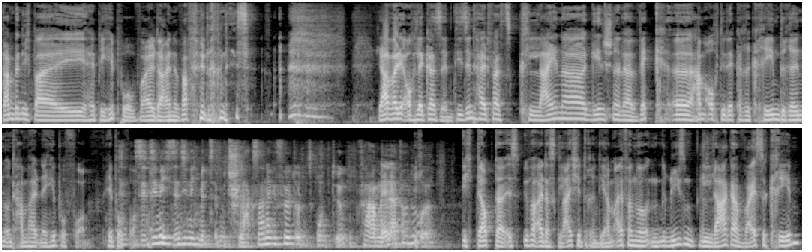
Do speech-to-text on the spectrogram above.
Dann bin ich bei Happy Hippo, weil da eine Waffel drin ist. ja, weil die auch lecker sind. Die sind halt was kleiner, gehen schneller weg, äh, haben auch die leckere Creme drin und haben halt eine Hippo-Form. Hippo sind, sind, die nicht, sind die nicht mit, mit Schlagsahne gefüllt und, und irgendein Karamell einfach nur? Ich, glaube, da ist überall das Gleiche drin. Die haben einfach nur ein riesen Lager weiße Creme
